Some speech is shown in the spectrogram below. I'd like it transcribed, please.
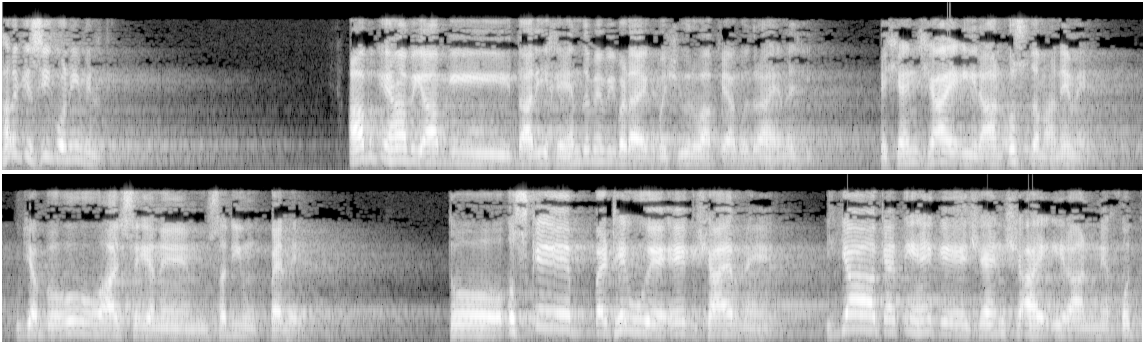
ہر کسی کو نہیں ملتی۔ آپ کے ہاں بھی آپ کی تاریخ ہند میں بھی بڑا ایک مشہور واقعہ گزرا ہے نا جی کہ شہنشاہ ایران اس زمانے میں جب وہ آج سے یعنی صدیوں پہلے تو اس کے بیٹھے ہوئے ایک شاعر نے یا کہتے ہیں کہ شہنشاہ ایران نے خود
